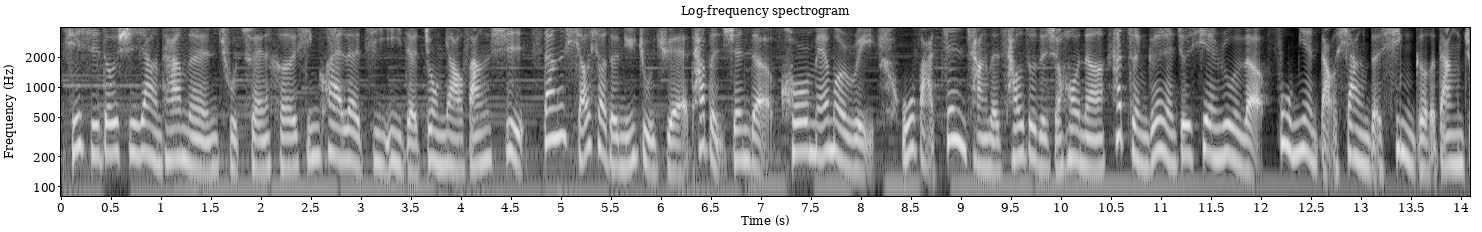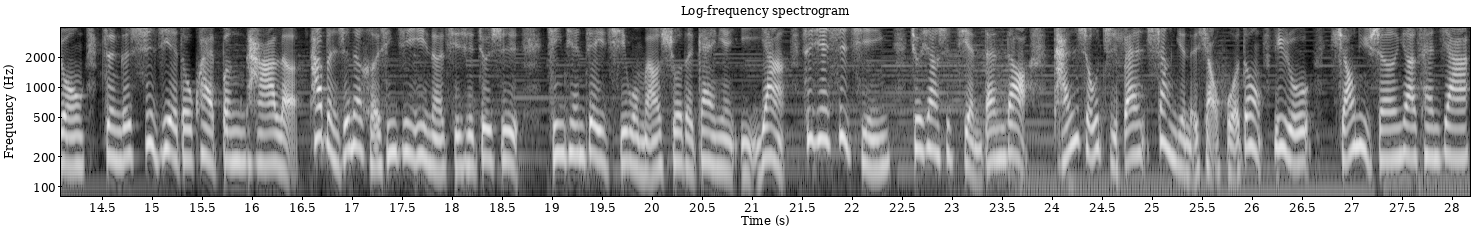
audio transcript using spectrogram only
其实都是让他们储存核心快乐记忆的重要方式。当小小的女主角她本身的 core memory 无法正常的操作的时候呢，她整个人就陷入了负面导向的性格当中，整个世界都快崩塌了。她本身的核心记忆呢，其实就是今今天这一期我们要说的概念一样。这些事情就像是简单到弹手指般上演的小活动，例如小。女生要参加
